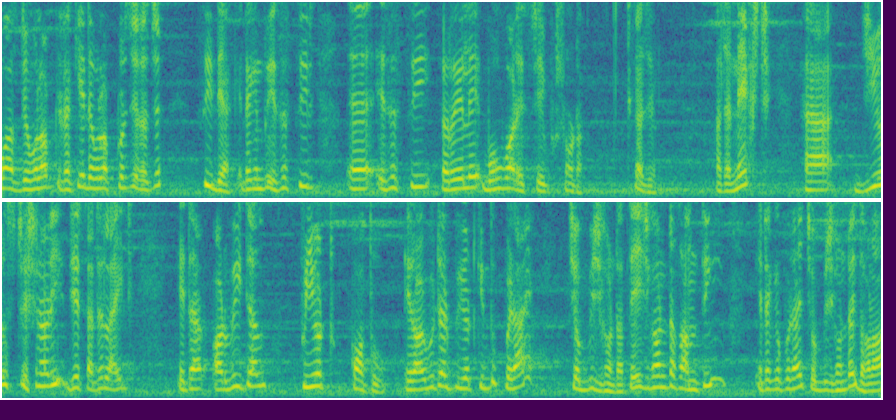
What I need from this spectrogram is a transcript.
ওয়াজ ডেভেলপড এটা কে ডেভেলপ করেছে? এটা হচ্ছে সি ড্যাক এটা কিন্তু এসএসসির এসএসসি রেলে বহুবার এসছে এই প্রশ্নটা, ঠিক আছে? আচ্ছা নেক্সট জিও স্টেশনারি যে স্যাটেলাইট এটার অরবিটাল পিরিয়ড কত? এর অরবিটাল পিরিয়ড কিন্তু প্রায় চব্বিশ ঘণ্টা, তেইশ ঘণ্টা সামথিং এটাকে প্রায় চব্বিশ ঘন্টায় ধরা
